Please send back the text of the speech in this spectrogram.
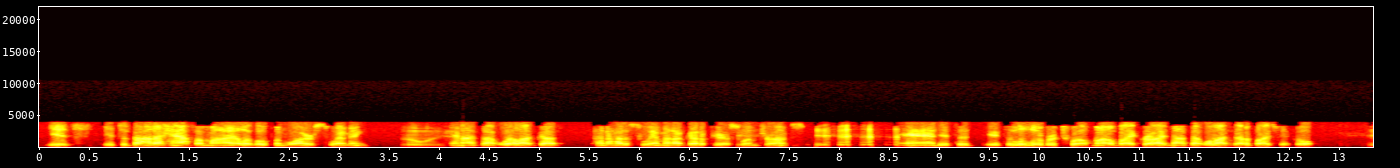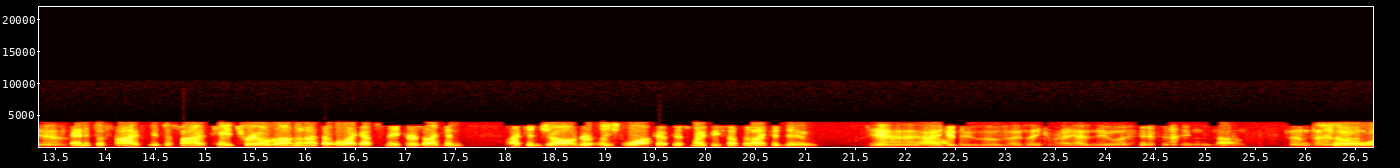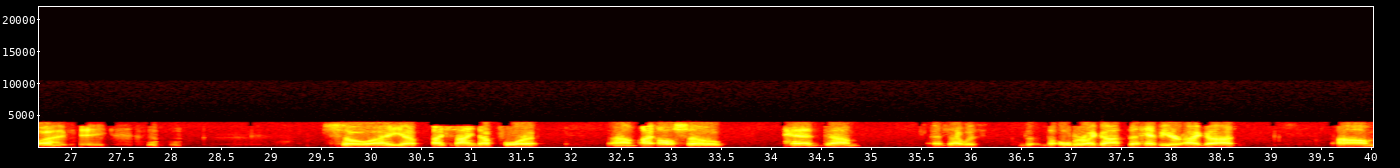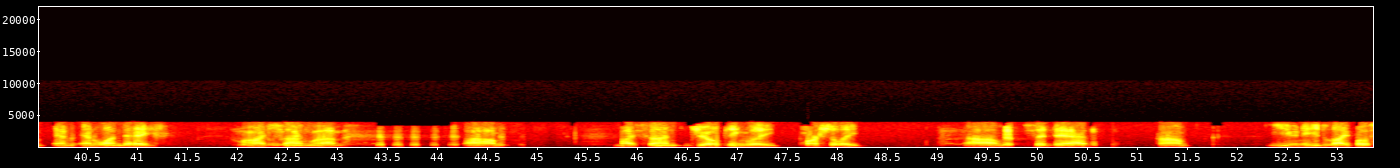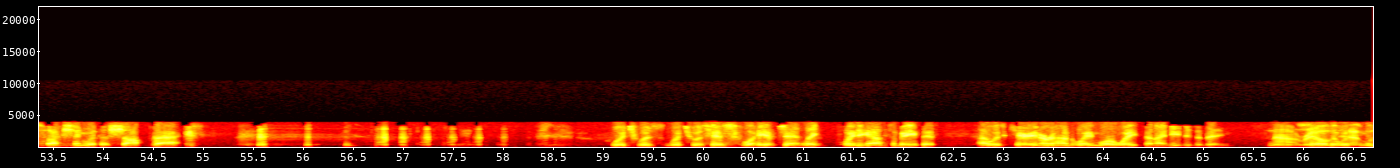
it's it's about a half a mile of open water swimming, oh, I and I thought, well, I've got I know how to swim, and I've got a pair of swim trunks, and it's a it's a little over a 12 mile bike ride, and I thought, well, I've got a bicycle, yeah. and it's a five it's a 5k trail run, and I thought, well, I got sneakers, I can I can jog or at least walk it. This might be something I could do. Yeah, I, I could do those. I think if I had to. Uh, Sometimes so, on um, 5K. so I uh, I signed up for it. Um, I also had um, as I was the, the older I got, the heavier I got. Um, and and one day, my Welcome the son, club. Um, my son jokingly, partially, um, said, "Dad, um, you need liposuction with a shop vac," which was which was his way of gently pointing out to me that I was carrying around way more weight than I needed to be. Not really. So there was some-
